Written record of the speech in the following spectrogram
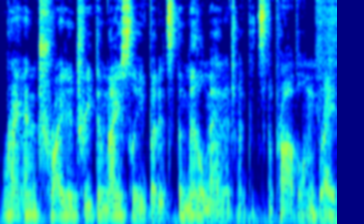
Right, and try to treat them nicely, but it's the middle management that's the problem. Right.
